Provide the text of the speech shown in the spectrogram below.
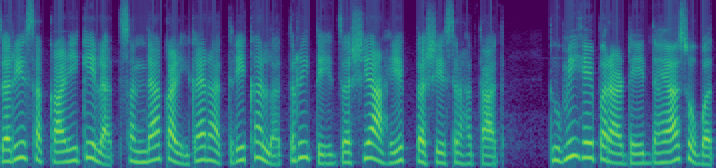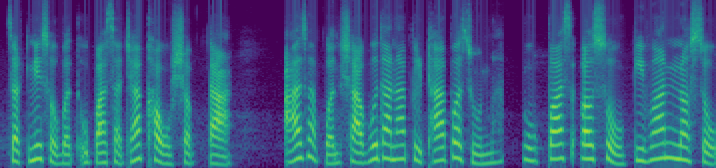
जरी सकाळी केलात, संध्याकाळी काय रात्री खाल्लात तरी ते जसे आहेत तसेच राहतात. तुम्ही हे पराठे दह्यासोबत, चटणीसोबत उपासाच्या खाऊ शकता. आज आपण साबुदाणा पिठापासून उपास असो किंवा नसो,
